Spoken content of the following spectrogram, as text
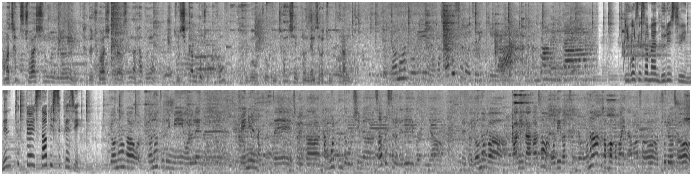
아마 참치 좋아하시는 분들은 다들 좋아하실 거라고 생각하고요. 좀 식감도 좋고 그리고 조금 참치의 그런 냄새가 좀 덜한 것 같아요. 연어 조림 이거 서비스로 드릴게요. 감사합니다. 이곳에서만 누릴 수 있는 특별 서비스까지 연어가 연어 조림이 원래는 메뉴에는 없는데 저희가 단골분들 오시면 서비스로 내드리거든요. 저희가 연어가 많이 나가서 머리 같은 경우나 가마가 많이 남아서 졸여서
